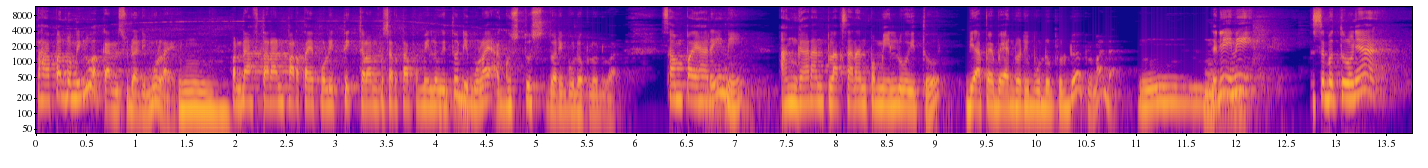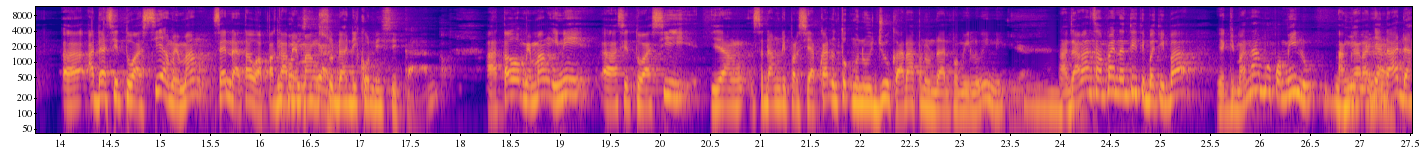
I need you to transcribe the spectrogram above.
tahapan pemilu akan sudah dimulai hmm. pendaftaran partai politik calon peserta pemilu itu dimulai Agustus 2022 sampai hari ini anggaran pelaksanaan pemilu itu di APBN 2022 belum ada hmm. jadi ini sebetulnya uh, ada situasi yang memang saya tidak tahu apakah memang sudah dikondisikan atau memang ini uh, situasi yang sedang dipersiapkan untuk menuju ke arah penundaan pemilu ini. Yeah. Nah, jangan sampai nanti tiba-tiba ya gimana mau pemilu, anggarannya tidak ada.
